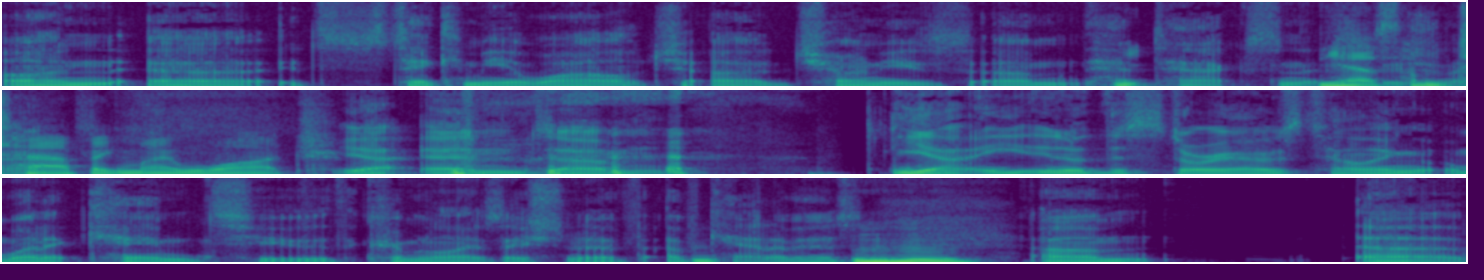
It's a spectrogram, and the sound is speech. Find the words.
on. Uh, it's taken me a while. Ch- uh, Chinese um, head tax and Yes, I'm Exclusion Act. tapping my watch. Yeah, and um, yeah, you know the story I was telling when it came to the criminalization of, of cannabis. hmm Um, uh,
